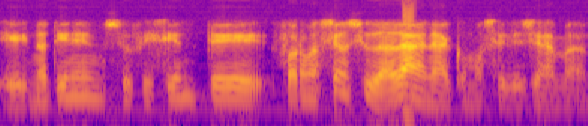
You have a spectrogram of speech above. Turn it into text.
eh, no tienen suficiente formación ciudadana, como se le llama.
